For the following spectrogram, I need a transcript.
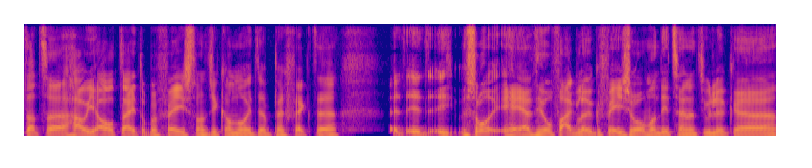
dat eh, hou je altijd op een feest. Want je kan nooit de perfecte... het- het- het- zo- je hebt heel vaak leuke feesten hoor. Want dit zijn natuurlijk... eh,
